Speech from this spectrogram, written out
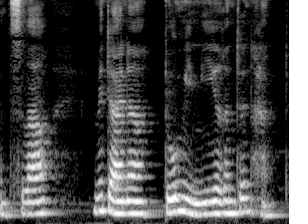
Und zwar mit deiner dominierenden Hand.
